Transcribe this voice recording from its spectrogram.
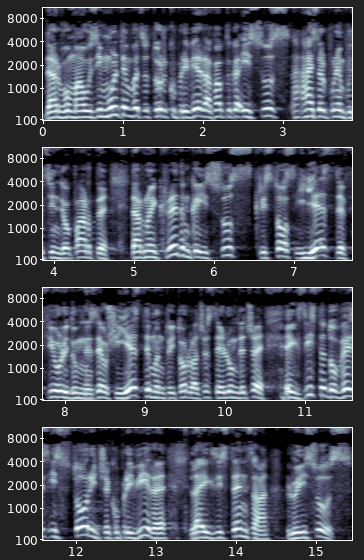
dar vom auzi multe învățături cu privire la faptul că Isus, hai să-L punem puțin deoparte, dar noi credem că Isus Hristos este Fiul lui Dumnezeu și este Mântuitorul acestei lumi. De ce? Există dovezi istorice cu privire la existența lui Isus.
